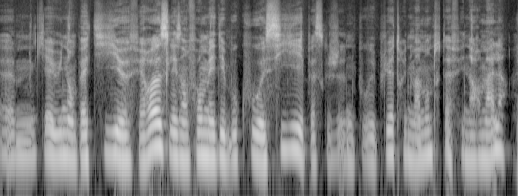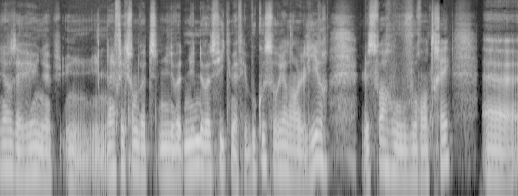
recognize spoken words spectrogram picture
euh, qui a eu une empathie euh, féroce. Les enfants m'aidaient beaucoup aussi parce que je ne pouvais plus être une maman tout à fait normale. D'ailleurs, vous avez eu une, une, une réflexion de votre, de votre, d'une de votre fille qui m'a fait beaucoup sourire dans le livre. Le soir où vous rentrez euh,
